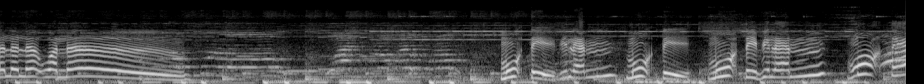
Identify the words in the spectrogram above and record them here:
ร็วเร็วเร็วเร็วอ้วนเร็วมุติพี่แหลนมุติมุติพี่แหลนมุติ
